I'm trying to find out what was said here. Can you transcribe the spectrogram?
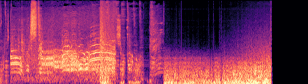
Oh, stop!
